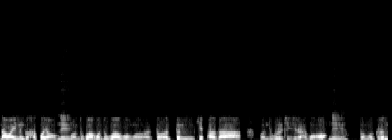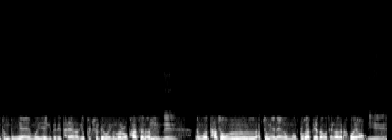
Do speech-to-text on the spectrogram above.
나와 있는 것 같고요. 네. 뭐 누구하고 누구하고 뭐 또 어떤 계파가 뭐 누구를 지지를 하고 네, 또뭐 그런 등등의 뭐 얘기들이 다양하게 불출되고 있는 걸로 봐서는 네, 뭐 다소의 합종 연행은 뭐 불가피하다고 생각을 하고요. 예,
